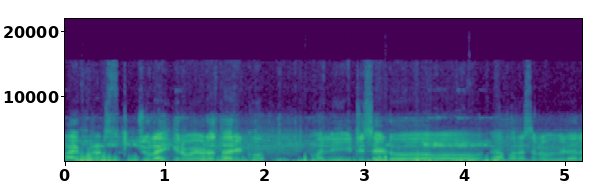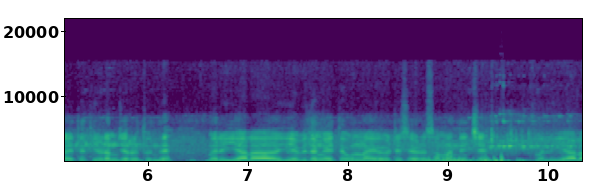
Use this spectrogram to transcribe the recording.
హాయ్ ఫ్రెండ్స్ జూలై ఇరవై ఏడో తారీఖు. మళ్ళీ ఇటు సైడు వ్యాపారస్తులు వీడియోలు అయితే తీయడం జరుగుతుంది. మరి ఇవాళ ఏ విధంగా అయితే ఉన్నాయో ఇటు సైడు సంబంధించి మళ్ళీ ఇవాళ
